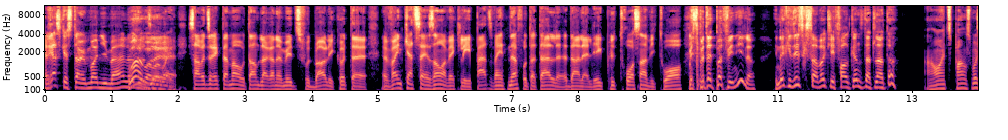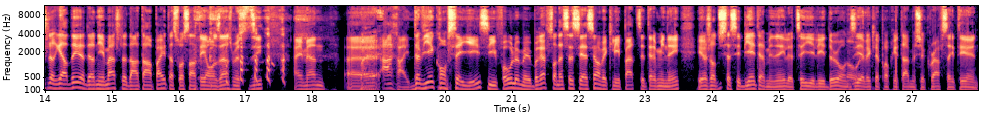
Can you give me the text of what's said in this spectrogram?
Reste que c'est un monument. Là, Ouais, ouais, dire, euh, il s'en va directement au temple de la renommée du football. Écoute, euh, 24 saisons avec les Pats, 29 au total euh, dans la ligue, plus de 300 victoires. Mais c'est peut-être pas fini, là. Il y en a qui disent qu'il s'en va avec les Falcons d'Atlanta. Ah ouais, tu penses? Moi, je l'ai regardé le dernier match là, dans Tempête à 71 ans. Je me suis dit, hey man, euh, arrête, deviens conseiller s'il faut. Là, mais bref, son association avec les Pats, c'est terminé. Et aujourd'hui, ça s'est bien terminé. Là, Tu sais, les deux, on dit ouais. avec le propriétaire, M. Kraft, ça a été une,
